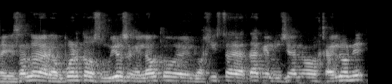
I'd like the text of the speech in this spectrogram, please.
regresando al aeropuerto, subidos en el auto del bajista de ataque, Luciano Escalone,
